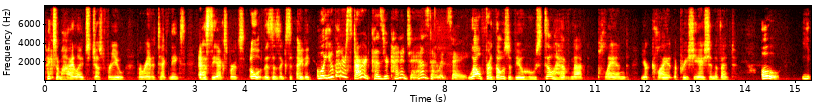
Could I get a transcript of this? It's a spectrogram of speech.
pick some highlights just for you. Parade of techniques, ask the experts. Oh, this is exciting. Well, you better start because you're kind of jazzed, I would say. Well, for those of you who still have not planned your client appreciation event, Oh, you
